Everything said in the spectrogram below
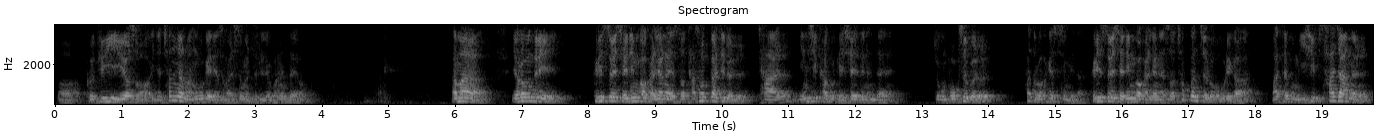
어, 그 뒤에 이어서 이제 천년 왕국에 대해서 말씀을 드리려고 하는데요. 아마 여러분들이 그리스도의 재림과 관련해서 다섯 가지를 잘 인식하고 계셔야 되는데 조금 복습을 하도록 하겠습니다. 그리스도의 재림과 관련해서 첫 번째로 우리가 마태복음 24장을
